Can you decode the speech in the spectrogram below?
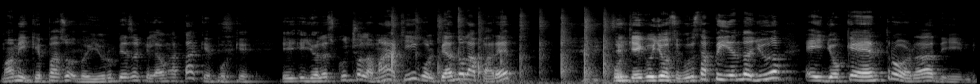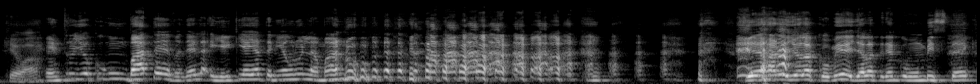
Mami, ¿qué pasó? Pero yo no piensa que le da un ataque porque, y, y yo le escucho a la mamá aquí golpeando la pared. Porque digo yo, seguro está pidiendo ayuda y yo que entro, ¿verdad? ¿Y qué va? Entro yo con un bate de defenderla y vi que ella tenía uno en la mano. y dejarle yo la comida y ya la tenían como un bistec.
